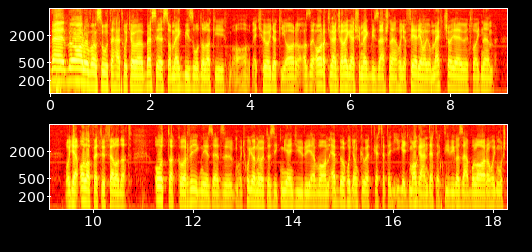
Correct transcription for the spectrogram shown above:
de arról van szó tehát, hogyha beszélsz a megbízóddal, aki a, egy hölgy, aki arra, az, arra kíváncsi a legelső megbízásnál, hogy a férje vajon megcsalja őt, vagy nem. Ugye alapvető feladat. Ott akkor végignézed, hogy hogyan öltözik, milyen gyűrűje van, ebből hogyan következtet egy, egy magándetektív igazából arra, hogy most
